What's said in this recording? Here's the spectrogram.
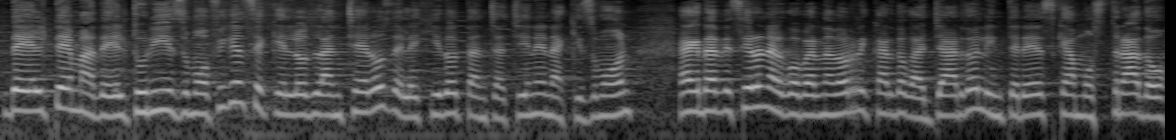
del tema del turismo. Fíjense que los lancheros del ejido Tanchachín en Aquismón agradecieron al gobernador Ricardo Gallardo el interés que ha mostrado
